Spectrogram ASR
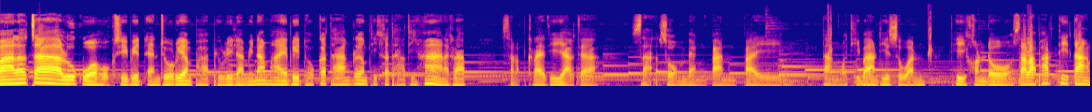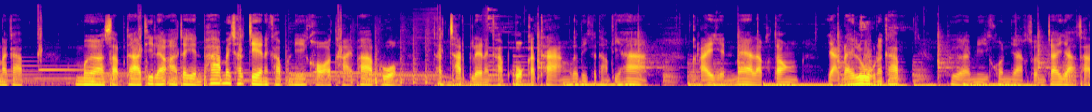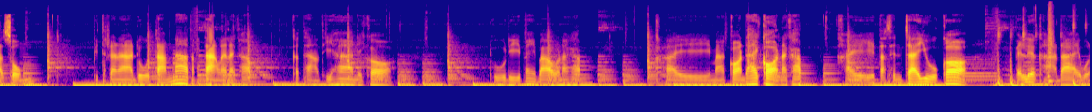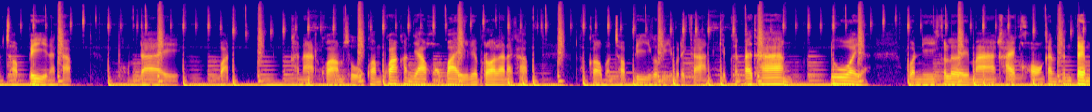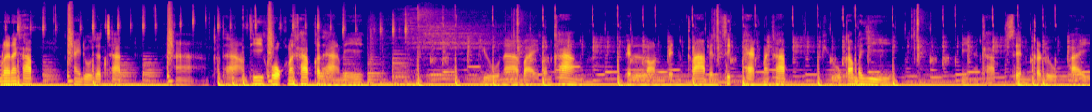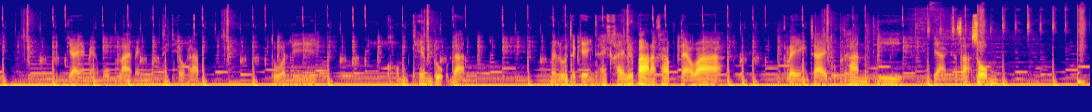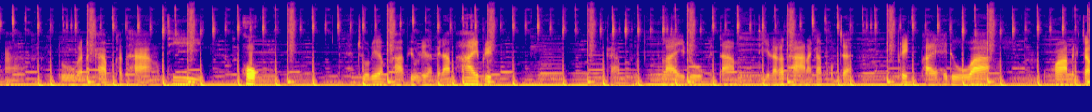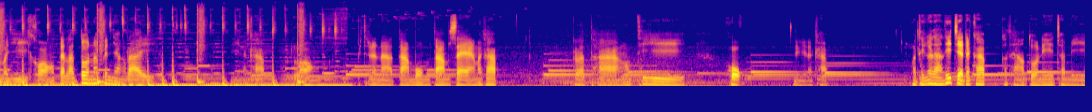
มาแล้วจ้า ลูกวัว 6 ชีวิตแอนจูเรียมพาพิวรีลามินัมไฮบริด6กระถางเริ่มที่กระถางที่ 5 นะครับสำหรับใครที่อยากจะสะสมแบ่งปันไปตั้งไว้ที่บ้านที่สวน ที่คอนโดสารพัดที่ตั้งนะครับ เมื่อสัปดาห์ที่แล้วอาจจะเห็นภาพไม่ชัดเจนนะครับ วันนี้ขอถ่ายภาพรวมชัดๆไปเลยนะครับ6กระถางเริ่มที่กระถางที่ 5 ใครเห็นแม่แล้วก็ต้องอยากได้ลูกนะครับเผื่อมีคนอยากสนใจอยากสะสม พิจารณาดูตามหน้าต่างๆเลยนะครับ กระถางที่ 5 นี่ก็ ดูดีไม่เบานะครับ ใครมาก่อนได้ก่อนนะครับ ใครตัดสินใจอยู่ก็ไปเลือกหาได้บนช้อปปีนะครับ ผมได้วัดขนาดความสูงความกว้างคันยาวของใบเรียบร้อยแล้วนะครับ แล้วก็บนช้อปปีก็มีบริการเก็บกันปลายทางด้วยวันนี้ก็เลยมาขายของกันเต็มๆเลยนะครับ ให้ดูชัดๆ ที่ 6 นะครับกระถางนี้ ผิวหน้าใบค่อนข้าง เป็นลอนเป็นกล้าเป็นซิกแพคนะครับ ผิวกำมะหยี่นี่นะครับ เส้นกระดูกใบเป็นใยแมงมุมลายแมงมุมทีเดียวครับ ตัวนี้คมเข้มดุดัน ไม่รู้จะเกรงใจใครหรือเปล่านะครับ แต่ว่าเกรงใจทุกท่านที่อยากจะสะสมดูกันนะครับกระถางที่ 6 เรียมพาพิวเรียนเมนัมไฮบริดครับไล่ดูไปตามทีละกระถานะครับ ผมจะพลิกไปให้ดูว่าความเป็นกำมหยี่ของแต่ละต้นนั้นเป็นอย่างไรนี่นะครับ ลองพิจารณาตามมุมตามแสงนะครับ กระถางที่ 6 นี่นะครับ มาถึงกระถางที่ 7 นะครับ กระถางตัวนี้จะมี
